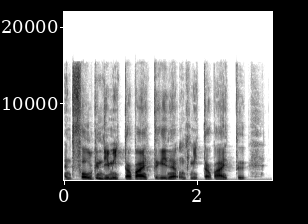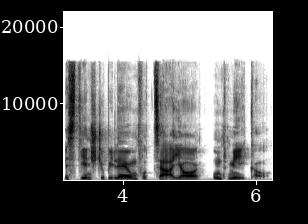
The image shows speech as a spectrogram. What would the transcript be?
haben folgende Mitarbeiterinnen und Mitarbeiter ein Dienstjubiläum von 10 Jahren und mehr gehabt.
